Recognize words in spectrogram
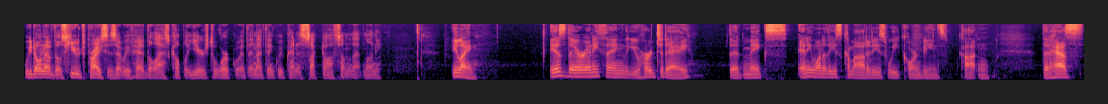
We don't have those huge prices that we've had the last couple of years to work with, and I think we've kind of sucked off some of that money. Elaine, is there anything that you heard today that makes any one of these commodities, wheat, corn, beans, cotton, that has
